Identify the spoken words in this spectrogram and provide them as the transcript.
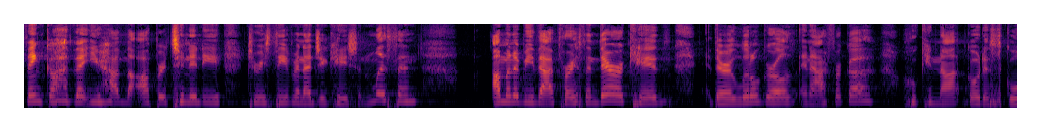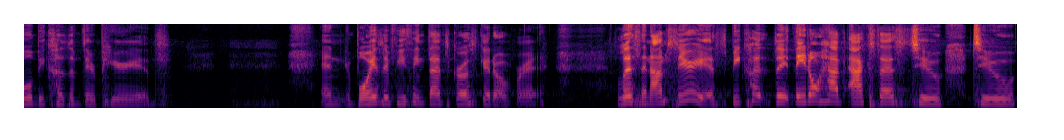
thank God that you have the opportunity to receive an education. Listen, I'm gonna be that person. There are kids, there are little girls in Africa who cannot go to school because of their periods. And boys, if you think that's gross, get over it. Listen, I'm serious because they, they don't have access to, to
